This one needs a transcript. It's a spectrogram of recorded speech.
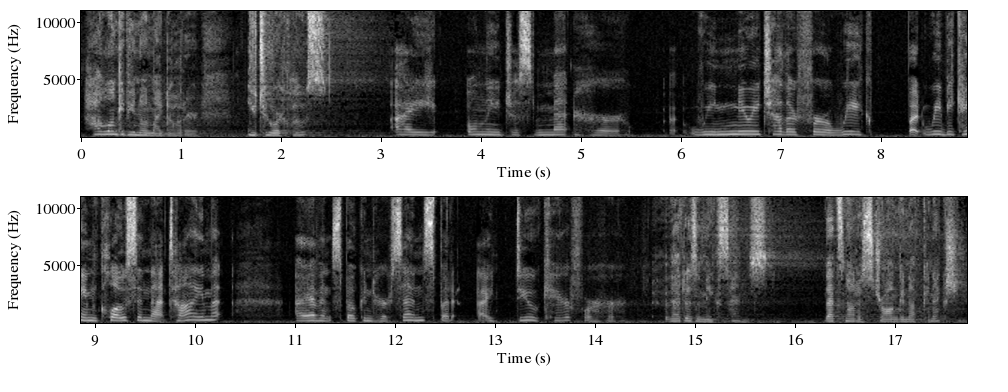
How long have you known my daughter? You two are close? I only just met her. We knew each other for a week, but we became close in that time. I haven't spoken to her since, but I do care for her. That doesn't make sense. That's not a strong enough connection.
